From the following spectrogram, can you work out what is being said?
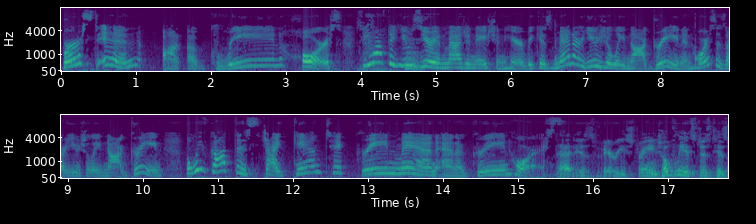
burst in on a green horse. So you have to use Hmm. your imagination here because men are usually not green and horses are usually not green. But we've got this gigantic green man and a green horse. That is very strange. Hopefully, it's just his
